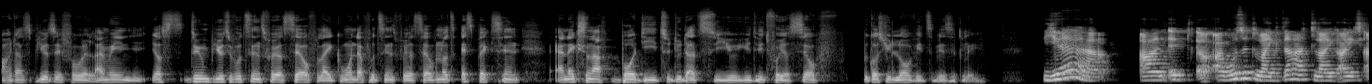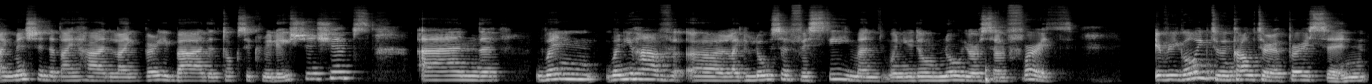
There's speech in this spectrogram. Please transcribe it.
Oh, that's beautiful. I mean, just doing beautiful things for yourself, like wonderful things for yourself, not expecting an external body to do that to you. You do it for yourself because you love it, basically. Yeah. And it, I wasn't like that. Like I, I mentioned that I had like very bad and toxic relationships, and when when you have uh, like low self esteem and when you don't know your self worth, if you're going to encounter a person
